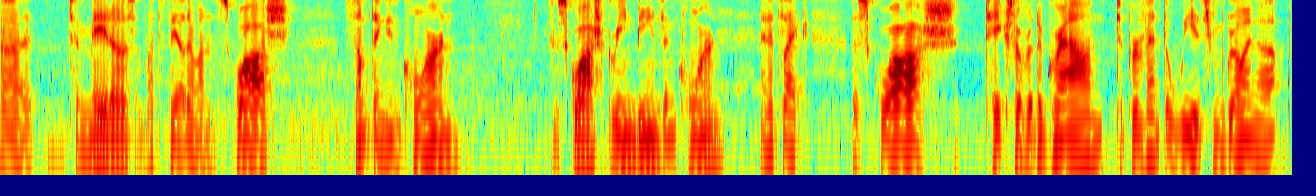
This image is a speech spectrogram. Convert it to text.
uh, tomatoes. What's the other one? Squash, something in corn. Squash, green beans, and corn. And it's like the squash takes over the ground to prevent the weeds from growing up.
